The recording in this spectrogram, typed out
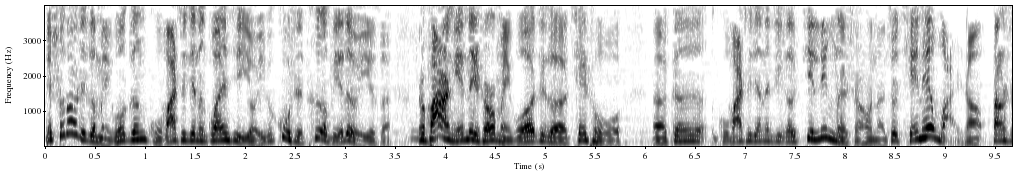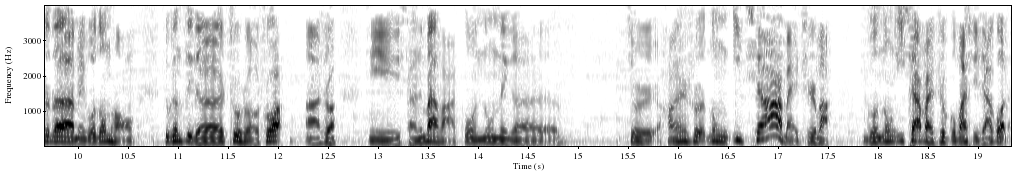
你说到这个美国跟古巴之间的关系，有一个故事特别的有意思，就八二年那时候，美国这个签署呃跟古巴之间的这个禁令的时候呢，就前一天晚上，当时的美国总统就跟自己的助手说啊，说你想尽办法给我弄那个，就是好像是弄一千二百支吧，你给我弄一千二百支古巴雪茄过来。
